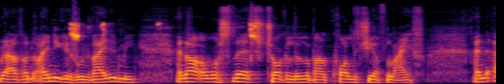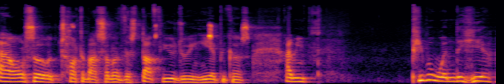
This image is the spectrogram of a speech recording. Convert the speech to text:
Ralph and Einige who invited me, and I was there to talk a little about quality of life. And I also talked about some of the stuff you're doing here because, I mean, people when they hear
